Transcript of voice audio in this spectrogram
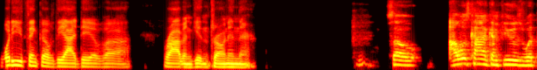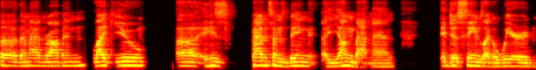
what do you think of the idea of uh, Robin getting thrown in there? So I was kind of confused with uh, them adding Robin. Like you, uh, he's Pattinson's being a young Batman. It just seems like a weird,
